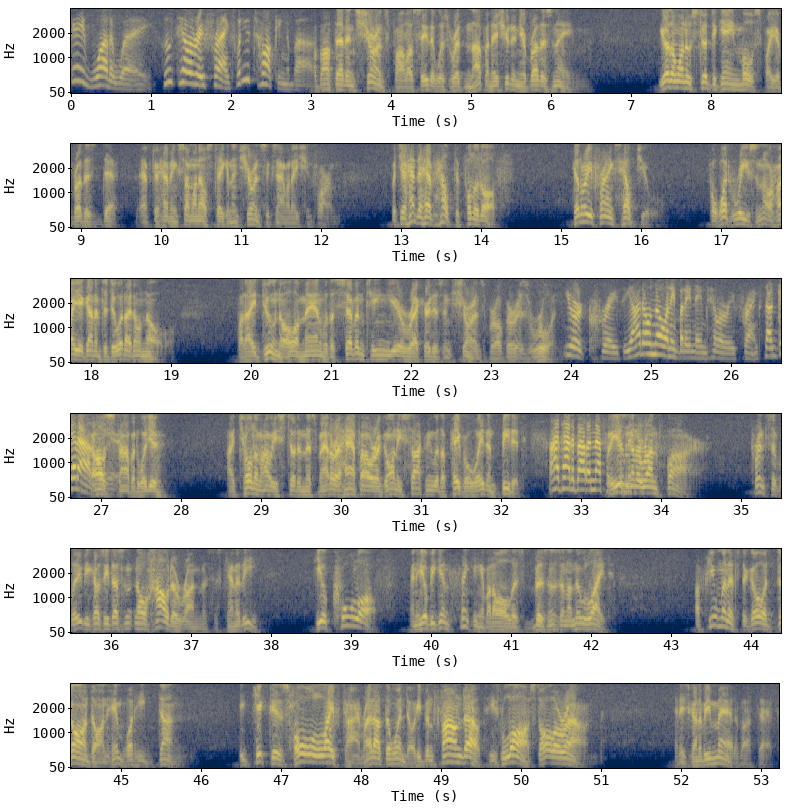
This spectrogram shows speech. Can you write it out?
Gave what away? Who's Hillary Franks? What are you talking about? About that insurance policy that was written up and issued in your brother's name. You're the one who stood to gain most by your brother's death after having someone else take an insurance examination for him. But you had to have help to pull it off. Hillary Franks helped you. For what reason or how you got him to do it, I don't know. But I do know a man with a 17 year record as insurance broker is ruined. You're crazy. I don't know anybody named Hillary Franks. Now get out Oh, of here. Oh, stop it, will you? I told him how he stood in this matter a half hour ago, and he socked me with a paperweight and beat it. I've had about enough But of he you. He isn't going to run far. Principally because he doesn't know how to run, Mrs. Kennedy. He'll cool off, and he'll begin thinking about all this business in a new light. A few minutes ago, it dawned on him what he'd done. He'd kicked his whole lifetime right out the window. He'd been found out. He's lost all around. And he's going to be mad about that.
